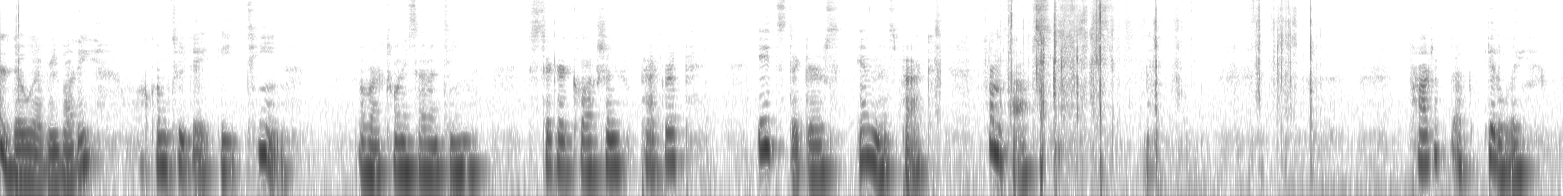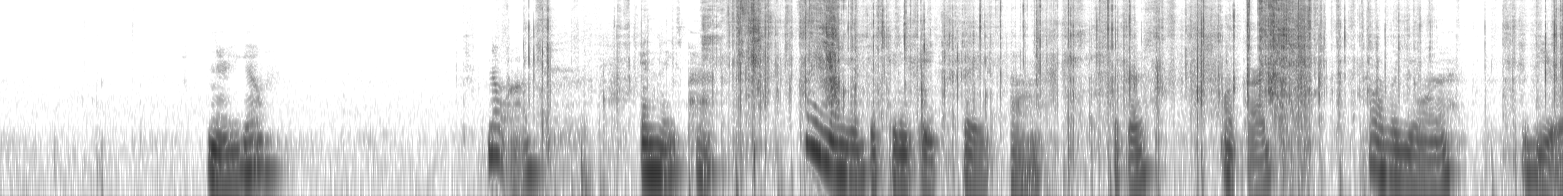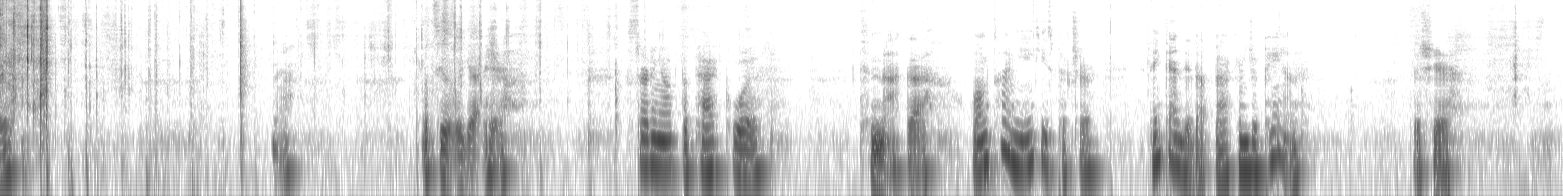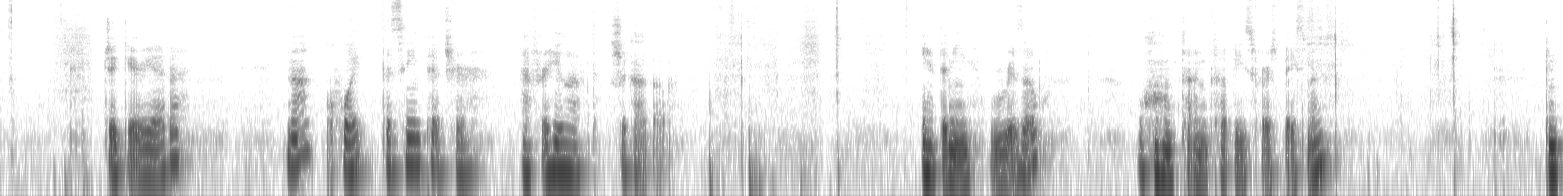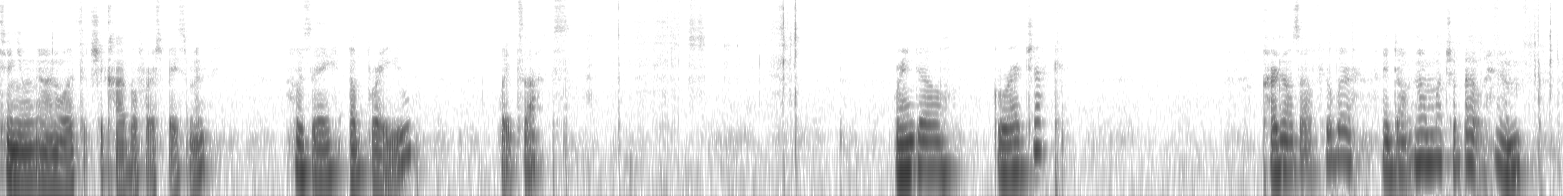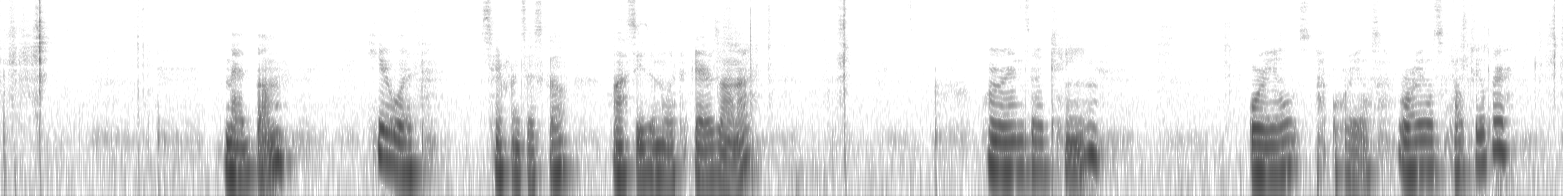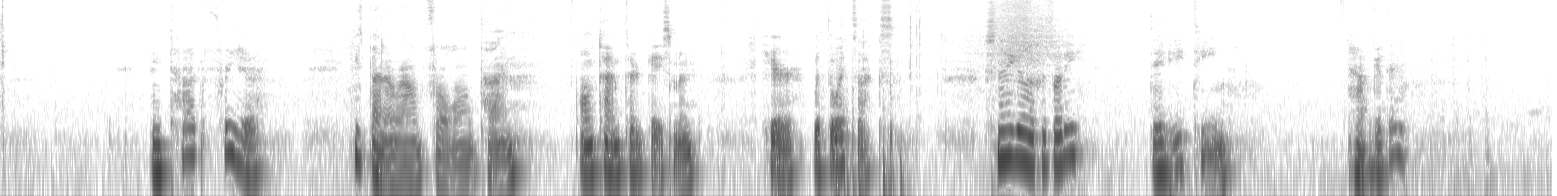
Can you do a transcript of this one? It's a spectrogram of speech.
Hello everybody, welcome to day 18 of our 2017 sticker collection pack rip. 8 stickers in this pack from Topps. Product of Italy. And there you go. No odds in these packs. So you know you're just getting 8 straight um, stickers or cards however you want to view it. Yeah. Let's see what we got here. Starting off the pack with Tanaka, longtime Yankees pitcher. I think ended up back in Japan this year. Jake Arrieta, not quite the same pitcher after he left Chicago. Anthony Rizzo, longtime Cubbies first baseman. Continuing on with Chicago first baseman, Jose Abreu, White Sox. Randall Grichuk, Cardinals outfielder. I don't know much about him. Mad Bum, here with San Francisco, last season with Arizona. Lorenzo Cain, Orioles, Orioles, Royals outfielder, and Todd Frazier. He's been around for a long time, long time third baseman here with the White Sox. So there you go, everybody. Day 18. Have a good day.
